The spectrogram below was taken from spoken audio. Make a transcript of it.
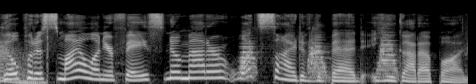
He'll put a smile on your face no matter what side of the bed you got up on.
